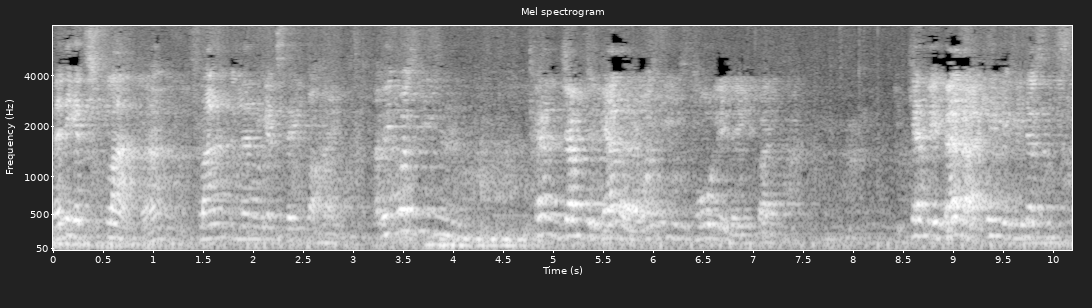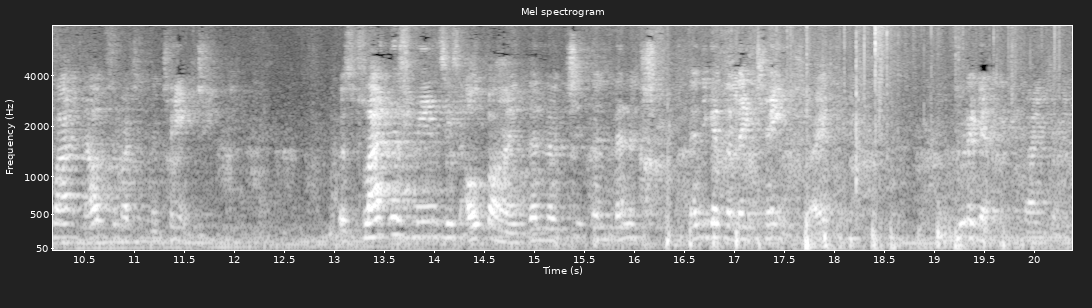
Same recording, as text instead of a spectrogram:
Then he gets flat, huh? Flat, and then he gets stayed behind. I mean, it wasn't even kind of jump together. It wasn't even totally late, but it can be better, I think, if he doesn't flatten out so much in the change. Because flatness means he's out behind, then the, then, the, then you get the late change, right? Do it again. Fine change.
